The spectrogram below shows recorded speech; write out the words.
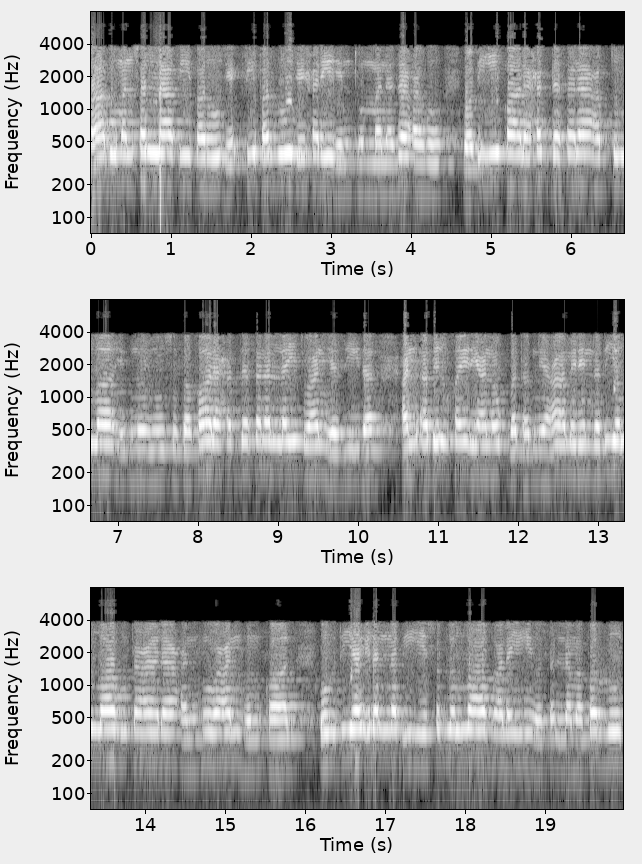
باب من صلى في فروج, في فروج حرير ثم نزعه. وبه قال حدثنا عبد الله بن يوسف قال حدثنا الليت عن يزيد عن أبي الخير عن عقبة بن عامر رضي الله تعالى عنه وعنهم قال أهدي إلى النبي صلى الله عليه وسلم فروج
